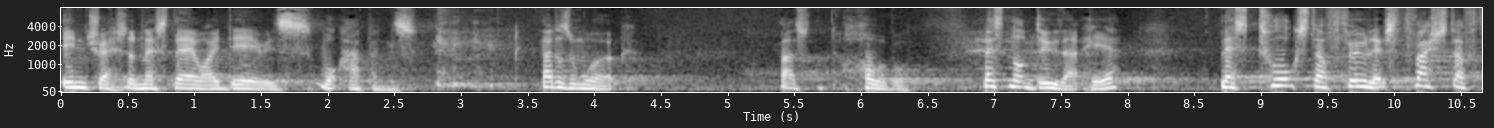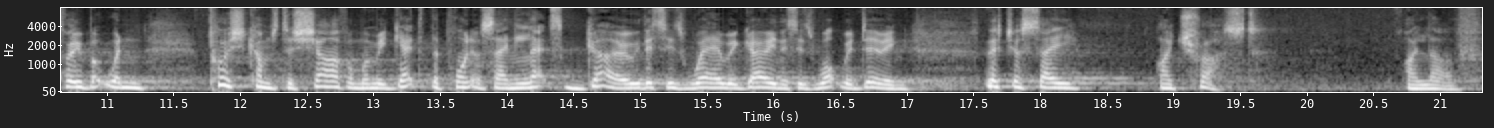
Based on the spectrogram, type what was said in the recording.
interested unless their idea is what happens. That doesn't work. That's horrible. Let's not do that here. Let's talk stuff through, let's thrash stuff through, but when push comes to shove and when we get to the point of saying, let's go, this is where we're going, this is what we're doing, let's just say, I trust, I love,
